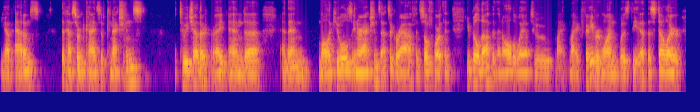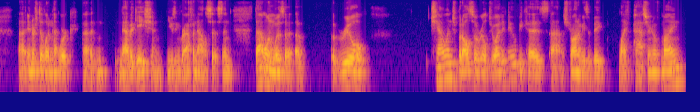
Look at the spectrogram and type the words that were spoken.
You have atoms that have certain kinds of connections to each other, right? And uh, and then molecules interactions that's a graph and so forth and you build up and then all the way up to my, my favorite one was the uh, the stellar uh, interstellar network uh, navigation using graph analysis and that one was a, a, a, real challenge but also a real joy to do because uh, astronomy is a big life passion of mine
